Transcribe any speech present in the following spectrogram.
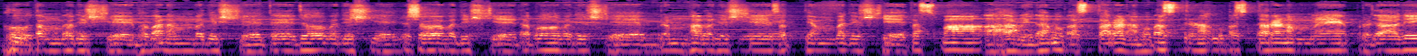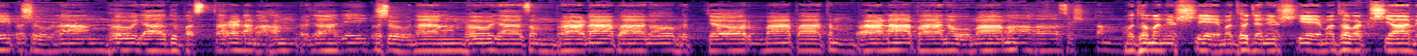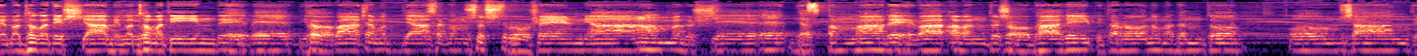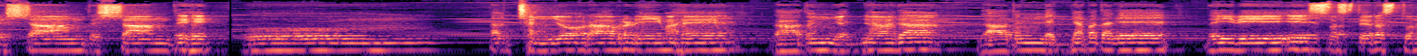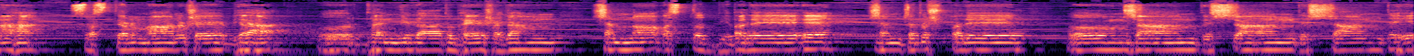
भूतम् वदिष्ये भुवनम् वदिष्ये तेजो वदिष्ये यशो वदिष्ये तपो वदिष्ये ब्रह्म वदिष्ये सत्यम् वदिष्ये तस्मा अहमिदमुपस्तरणमुपस्तृण उपस्तरणम् मे प्रजायै पशूनाम् भूयादुपस्तरणमहम् प्रजायै पशूनाम् भूयासम् प्राणापानो मृत्योर्मापातम् प्राणापानो मामाशिष्टम् मधुमनिष्ये मधुजनिष्ये मधुवक्ष्यामि मधुवदिष्यामि मधुम देवेभ्यो वाचमुद्यासकम् शुश्रूषेण्याम् मनुष्येभ्यस्तम् मा देवा अवन्तु शोभायै पितरोऽनुमदन्तु ॐ शान्तिः शान्तिः शान्तिः। ॐ तच्छञ्जोरावृणीमहे गातुम् यज्ञाय गातुम् यज्ञपतये। दैवी स्वस्तिरस्तु नः स्वस्तिर्मानुषेभ्यः ऊर्ध्वन्विदातु भेषजम्। शन्नो अस्तु द्विपदे शम् चतुष्पदे। ॐ शान्तिः शान्तिः शान्तिः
